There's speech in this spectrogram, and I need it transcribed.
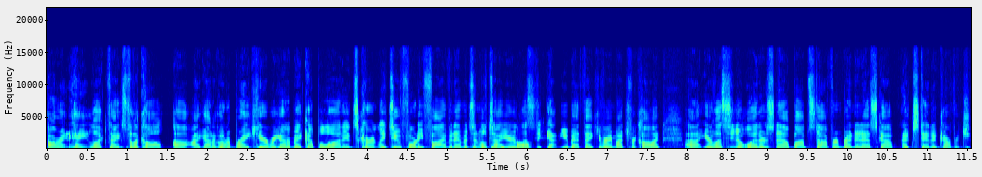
All right. Hey, look, thanks for the call. Uh, I got to go to break here. We got to make up a lot. It's currently 2:45 in Edmonton. We'll tell thanks, you you're Bob. listening. Yeah, you bet. Thank you very much for calling. Uh, you're listening to Oilers now. Bob Stauffer and Brendan Escott extended coverage.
